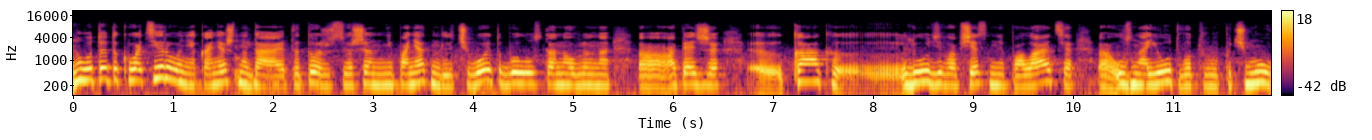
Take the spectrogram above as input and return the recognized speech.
Ну вот это квотирование, конечно, да, это тоже совершенно непонятно, для чего это было установлено. Э, Опять же, э, как э, люди в общественной палате узнают, вот почему,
